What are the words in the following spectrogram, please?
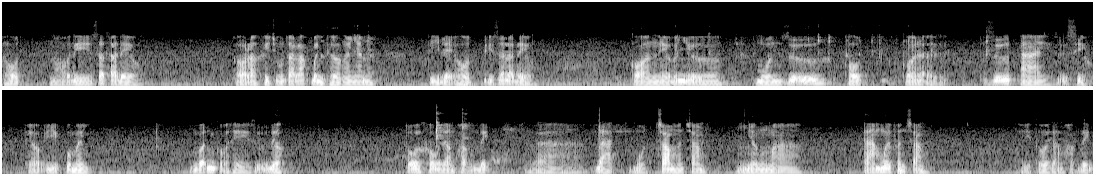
hột nó đi rất là đều đó là khi chúng ta lắc bình thường anh em nhé. Tỷ lệ hột đi rất là đều. Còn nếu như muốn giữ hột, coi là giữ tài, giữ xỉu theo ý của mình, vẫn có thể giữ được. Tôi không dám khẳng định là đạt 100% nhưng mà 80% thì tôi dám khẳng định.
